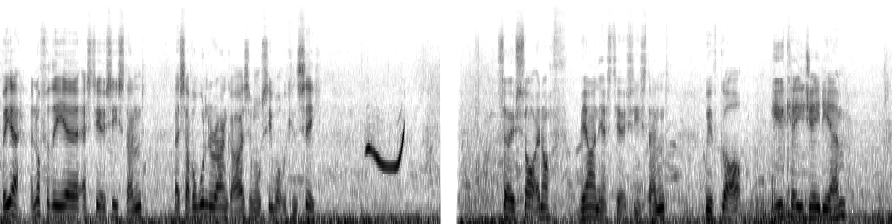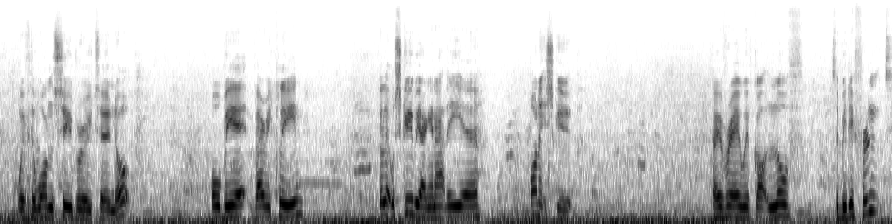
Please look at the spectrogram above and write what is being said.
But yeah enough of the uh, STOC stand. Let's have a wander around guys and we'll see what we can see so starting off behind the STOC stand we've got UK JDM with the one Subaru turned up albeit very clean. Got a little Scooby hanging out the uh, bonnet scoop. Over here we've got love to be different.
